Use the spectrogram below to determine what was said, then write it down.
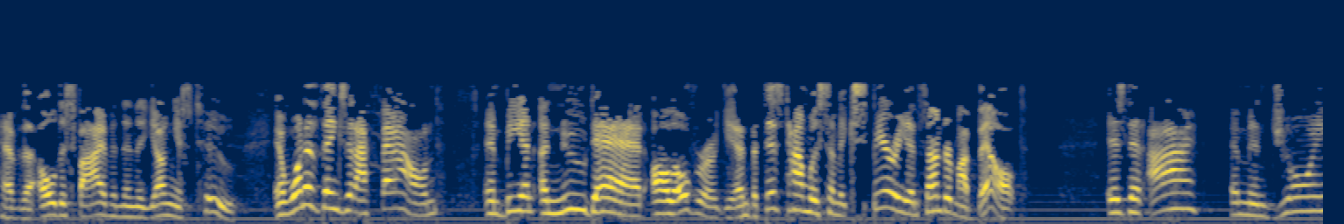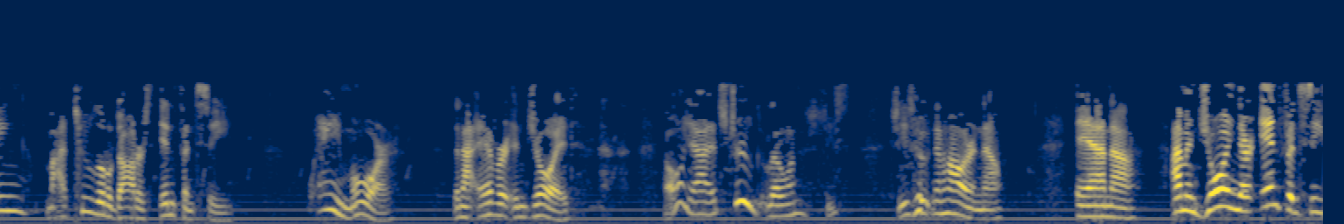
have the oldest five and then the youngest two. And one of the things that I found in being a new dad all over again, but this time with some experience under my belt, is that I am enjoying my two little daughters' infancy way more than I ever enjoyed. Oh yeah, it's true, little one. She's she's hooting and hollering now, and uh, I'm enjoying their infancy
